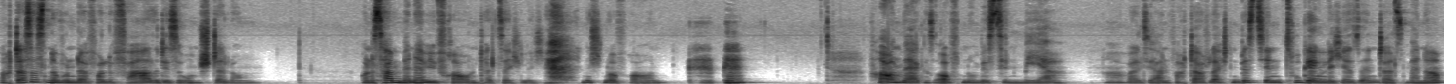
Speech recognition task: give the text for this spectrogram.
Auch das ist eine wundervolle Phase, diese Umstellung. Und es haben Männer wie Frauen tatsächlich, nicht nur Frauen. Frauen merken es oft nur ein bisschen mehr, weil sie einfach da vielleicht ein bisschen zugänglicher sind als Männer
